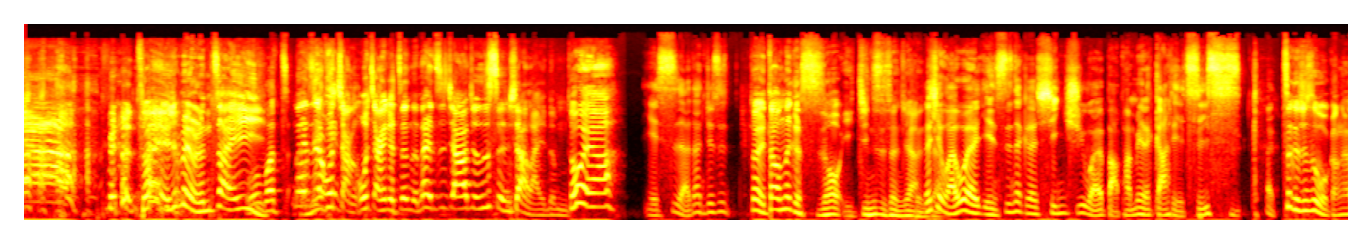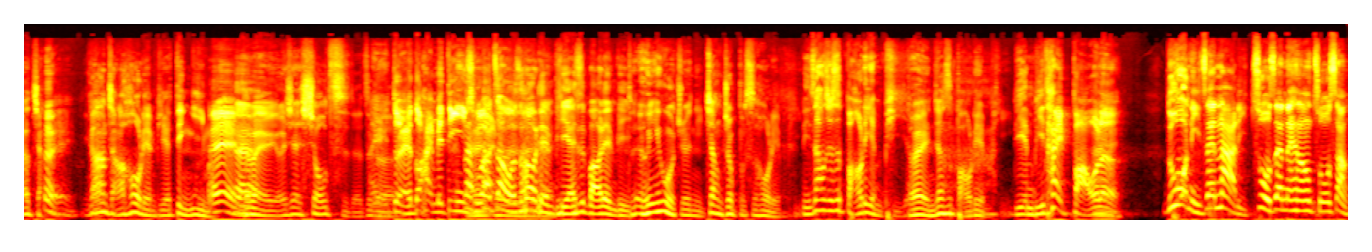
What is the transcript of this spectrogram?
啊，没有对，就没有人在意。那这样我讲，我讲一个真的，那只家就是剩下来的嘛。对啊。也是啊，但就是对，到那个时候已经是剩下，而且我还为了掩饰那个心虚，我还把旁边的咖喱吃一吃。看，这个就是我刚刚要讲的。你刚刚讲到厚脸皮的定义嘛？对不对？有一些羞耻的这个，对，都还没定义出来。那这样我是厚脸皮还是薄脸皮？因为我觉得你这样就不是厚脸皮，你这样就是薄脸皮。对，你这样是薄脸皮，脸皮太薄了。如果你在那里坐在那张桌上，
